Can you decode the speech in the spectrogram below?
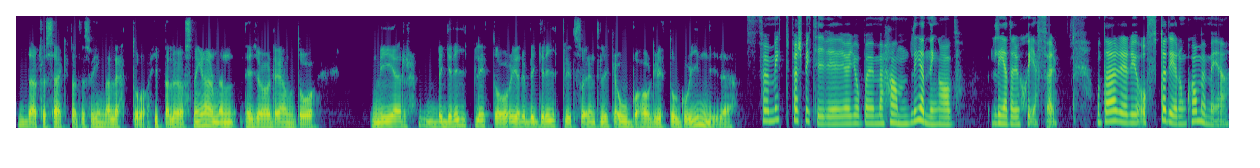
därför säkert att det är så himla lätt att hitta lösningar men det gör det ändå mer begripligt och är det begripligt så är det inte lika obehagligt att gå in i det. För mitt perspektiv, är, jag jobbar ju med handledning av ledare och chefer och där är det ju ofta det de kommer med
